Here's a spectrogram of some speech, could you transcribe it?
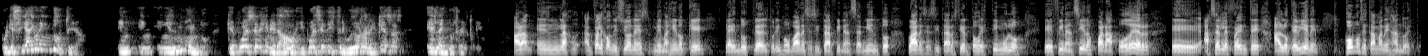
porque si hay una industria en, en, el mundo que puede ser generador y puede ser distribuidor de riquezas, es la industria del turismo. Ahora, en las actuales condiciones, me imagino que la industria del turismo va a necesitar financiamiento, va a necesitar ciertos estímulos eh, financieros para poder hacerle frente a lo que viene. ¿Cómo se está manejando esto?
